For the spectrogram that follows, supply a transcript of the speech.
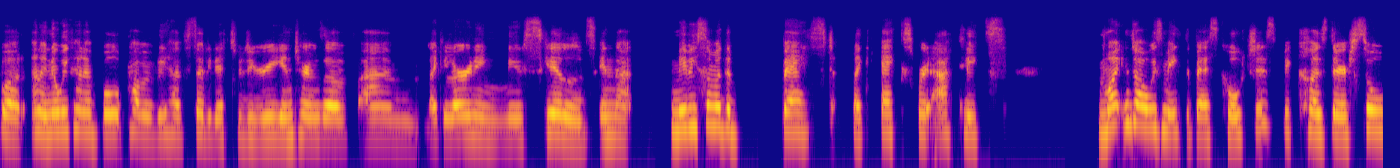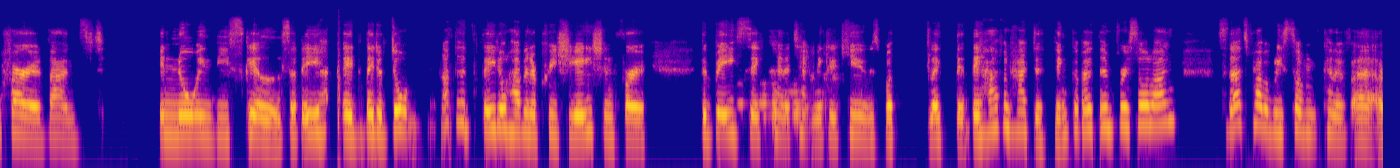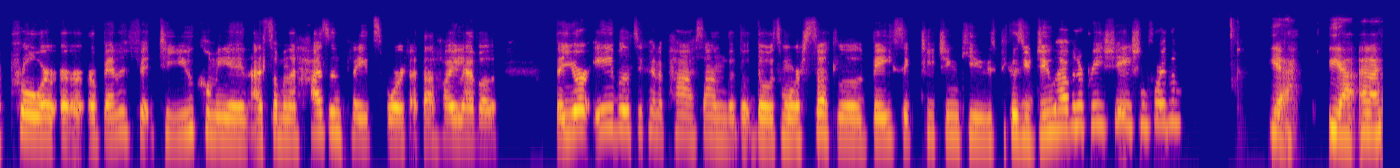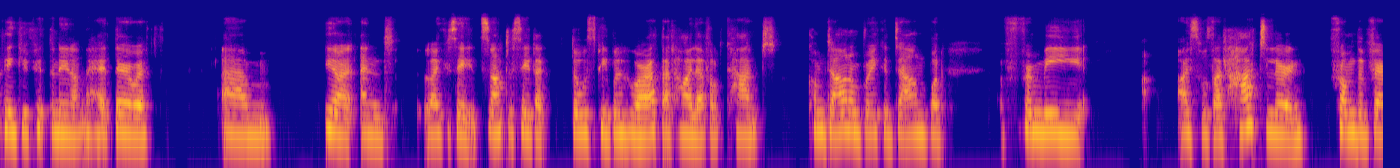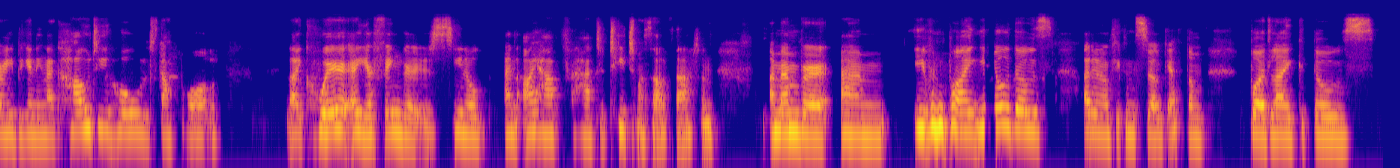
but and I know we kind of both probably have studied it to a degree in terms of um, like learning new skills. In that maybe some of the best like expert athletes mightn't always make the best coaches because they're so far advanced in knowing these skills that they they, they don't not that they don't have an appreciation for the basic kind of technical cues but like they, they haven't had to think about them for so long so that's probably some kind of a, a pro or, or, or, benefit to you coming in as someone that hasn't played sport at that high level that you're able to kind of pass on the, the, those more subtle basic teaching cues because you do have an appreciation for them yeah yeah and i think you've hit the nail on the head there with um you know, and like I say, it's not to say that those people who are at that high level can't come down and break it down. But for me, I suppose I've had to learn from the very beginning, like how do you hold that ball? Like where are your fingers? You know, and I have had to teach myself that. And I remember um even buying, you know, those, I don't know if you can still get them, but like those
